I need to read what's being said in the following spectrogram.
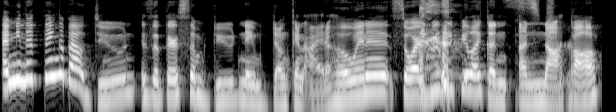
I mean, the thing about Dune is that there's some dude named Duncan Idaho in it, so I really feel like a, a knockoff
